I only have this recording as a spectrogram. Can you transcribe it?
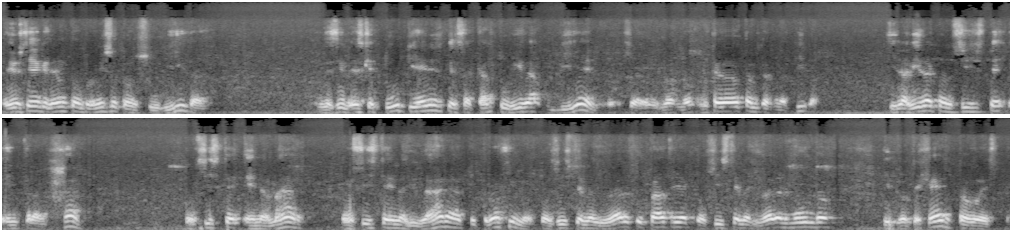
Ellos tienen que tener un compromiso con su vida. Es decir, es que tú tienes que sacar tu vida bien. O sea, no, no, queda otra alternativa. Y la vida consiste en trabajar, consiste en amar, consiste en ayudar a tu prójimo, consiste en ayudar a tu patria, consiste en ayudar al mundo y proteger todo esto.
